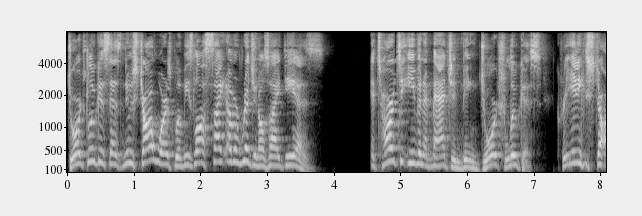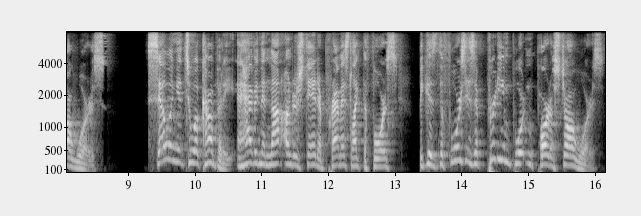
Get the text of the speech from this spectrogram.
George Lucas says new Star Wars movies lost sight of originals ideas. It's hard to even imagine being George Lucas, creating Star Wars, selling it to a company, and having them not understand a premise like the Force because the Force is a pretty important part of Star Wars.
